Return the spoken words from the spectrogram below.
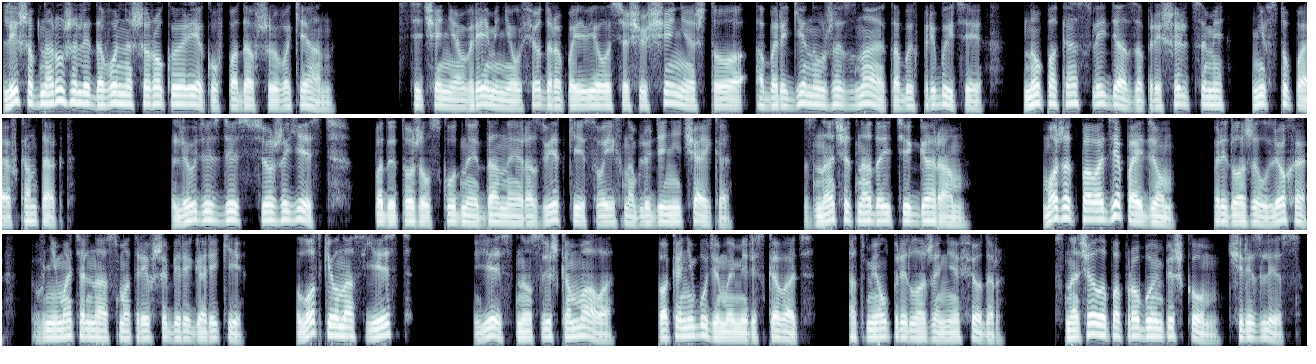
Лишь обнаружили довольно широкую реку, впадавшую в океан. С течением времени у Федора появилось ощущение, что аборигены уже знают об их прибытии, но пока следят за пришельцами, не вступая в контакт. «Люди здесь все же есть», — подытожил скудные данные разведки и своих наблюдений Чайка. «Значит, надо идти к горам». «Может, по воде пойдем?» — предложил Леха, внимательно осмотревший берега реки. «Лодки у нас есть?» «Есть, но слишком мало. «Пока не будем ими рисковать», — отмел предложение Федор. «Сначала попробуем пешком, через лес».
